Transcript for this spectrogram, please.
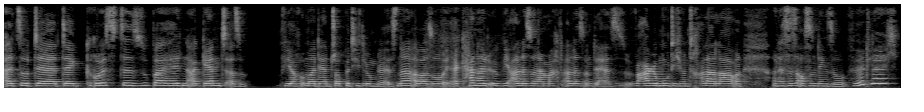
also der, der größte Superheldenagent, also wie auch immer deren Jobbetitelung da ist, ne? Aber so, er kann halt irgendwie alles und er macht alles und er ist wagemutig und tralala und, und das ist auch so ein Ding so, wirklich?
